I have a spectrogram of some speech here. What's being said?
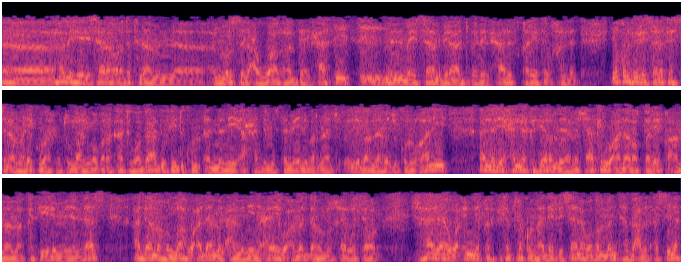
آه هذه رسالة وردتنا من آه المرسل عواض رده الحارثي من ميسان بلاد بني الحارث قرية الخلد. يقول في رسالته السلام عليكم ورحمة الله وبركاته. وبعد أفيدكم أنني أحد المستمعين لبرنامج لبرنامجكم الغالي الذي حل كثيرا من المشاكل وأنار الطريق أمام كثير من الناس. أدامه الله وأدام العاملين عليه وأمدهم بالخير والثواب. هذا وإني قد كتبت لكم هذه الرسالة وضمنتها بعض الأسئلة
